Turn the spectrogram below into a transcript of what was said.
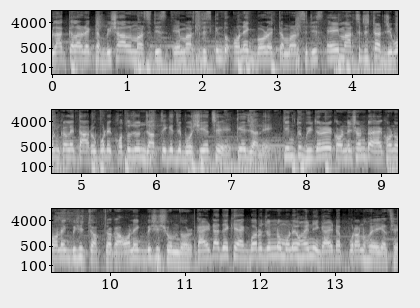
ব্ল্যাক কালার একটা বিশাল মার্সিডিস এই মার্সিডিস কিন্তু অনেক বড় একটা মার্সিডিস এই মার্সিডিসটার জীবনকালে তার উপরে কতজন যাত্রীকে যে বসিয়েছে, কে জানে? কিন্তু ভিতরের কন্ডিশনটা এখনও অনেক বেশি চকচকা, অনেক বেশি সুন্দর। গাড়িটা দেখে একবারের জন্য মনে হয়নি, গাড়িটা পুরান হয়ে গেছে।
